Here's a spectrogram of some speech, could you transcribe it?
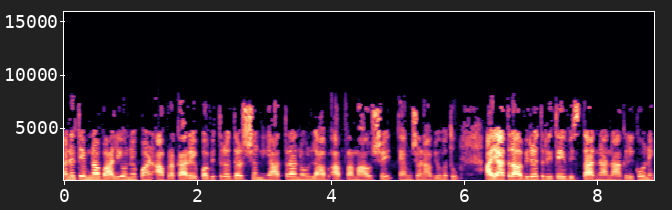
અને તેમના વાલીઓને પણ આ પ્રકારે પવિત્ર દર્શન યાત્રાનો લાભ આપવામાં આવશે તેમ જણાવ્યું હતું. આ યાત્રા અવિરત રીતે વિસ્તારના નાગરિકોને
